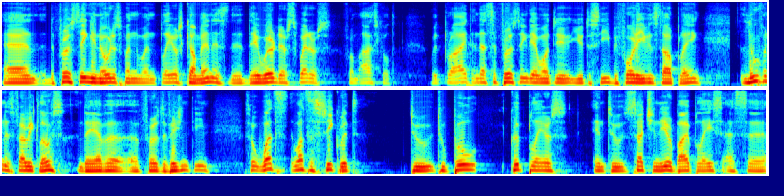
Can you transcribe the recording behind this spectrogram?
and the first thing you notice when, when players come in is that they wear their sweaters from Aarschot with pride, and that's the first thing they want you, you to see before they even start playing. Leuven is very close; they have a, a first division team. So what's what's the secret to to pull good players into such a nearby place as uh?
